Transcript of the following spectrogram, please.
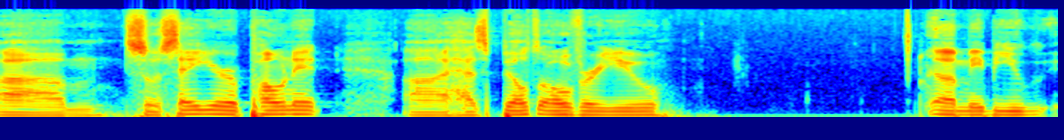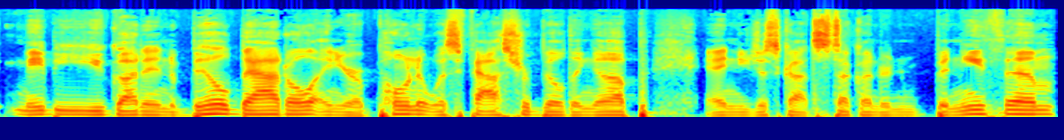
Um, so say your opponent uh, has built over you uh, maybe you maybe you got in a build battle and your opponent was faster building up and you just got stuck under beneath them.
